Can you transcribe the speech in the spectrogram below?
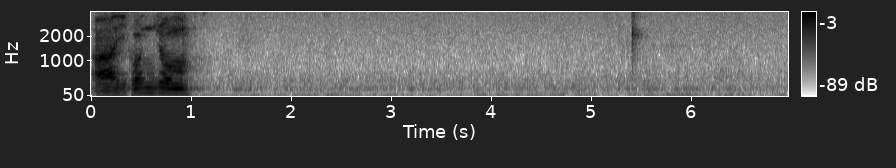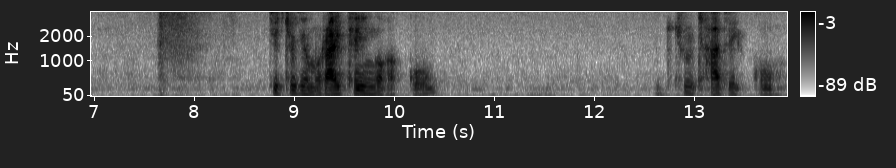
아, 이건 좀 뒤쪽에 뭐 라이트인 것 같고 줄 자도 있고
